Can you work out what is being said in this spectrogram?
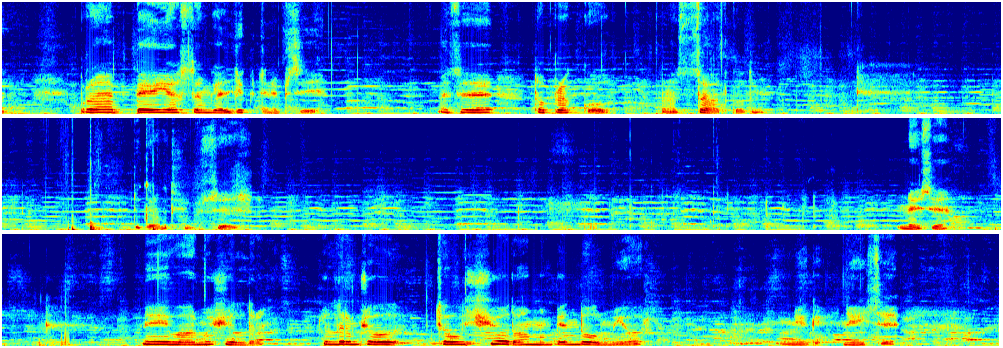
Buraya B yazsam gelecek bütün hepsi. Mesela toprak kol. Buna sağ tıkladım. Bu ses. Neyse. Ne varmış Yıldırım. Yıldırım çal çalışıyor da ama bende olmuyor. Ne neyse.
